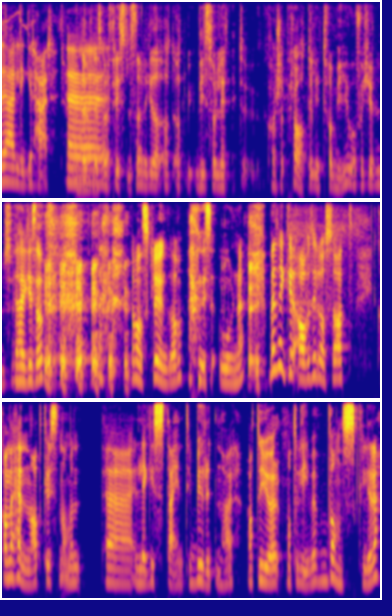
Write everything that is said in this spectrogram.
det ligger her. Men det er det som er fristelsen, at, at, vi så lett kanskje prater litt for mye om forkynnelse. Ja, ikke sant. det er vanskelig å unngå disse ordene. Men jeg tenker av og til også at kan det hende at kristendommen eh, legger stein til byrden her. At det gjør måte, livet vanskeligere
